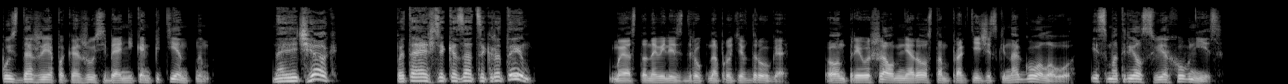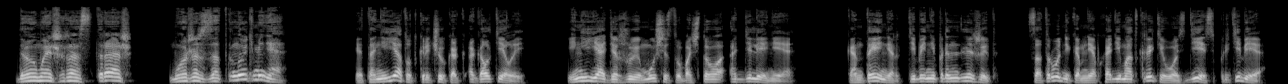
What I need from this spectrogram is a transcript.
Пусть даже я покажу себя некомпетентным. «Новичок? Пытаешься казаться крутым?» Мы остановились друг напротив друга. Он превышал меня ростом практически на голову и смотрел сверху вниз. «Думаешь, раз страж, можешь заткнуть меня?» Это не я тут кричу, как оголтелый. И не я держу имущество почтового отделения. Контейнер тебе не принадлежит. Сотрудникам необходимо открыть его здесь, при тебе.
